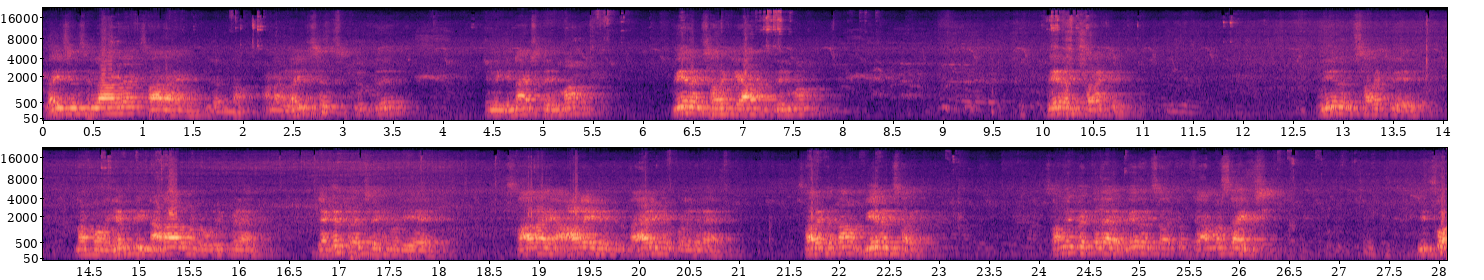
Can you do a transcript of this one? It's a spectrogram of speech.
லைசன்ஸ் இல்லாத சாராயம் இருந்தான் ஆனால் லைசன்ஸ் கொடுத்து இன்னைக்கு என்ன ஆச்சு தெரியுமா? வீரன் சரக்கு யாருக்கு தெரியுமா? வீரன் சரக்கு. வீரன் சரக்கு நம்ம எம்பி நாடாளுமன்ற உறுப்பினர் ஜெகத் ரட்சகனுடைய சாராய ஆலையிலிருந்து தயாரிக்கப்படுகிற சரக்கு தான் வீரன் சரக்கு. சமீபத்தில் வீரன் சரக்கு ஃபேமஸ் ஆயிடுச்சு. இப்போ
